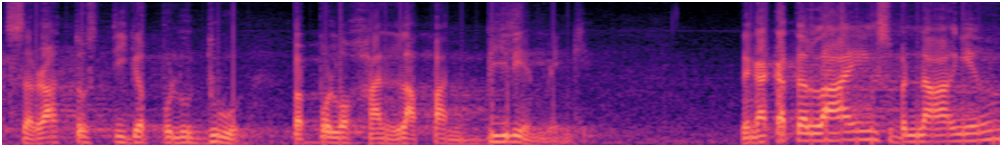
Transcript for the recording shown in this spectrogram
132.8 bilion ringgit. Dengan kata lain sebenarnya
